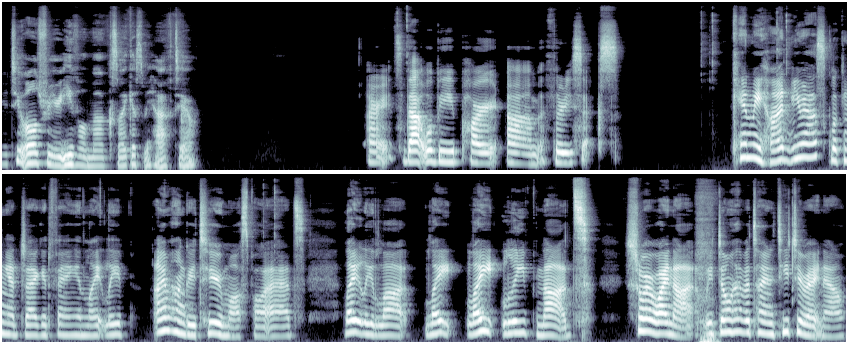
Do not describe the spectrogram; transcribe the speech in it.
You're too old for your evil milk, so I guess we have to. All right, so that will be part um 36. Can we hunt, you ask, looking at Jagged Fang and Light Leap? I'm hungry too, Mosspaw adds. Lightly lot light light leap nods. Sure, why not? We don't have a time to teach you right now.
